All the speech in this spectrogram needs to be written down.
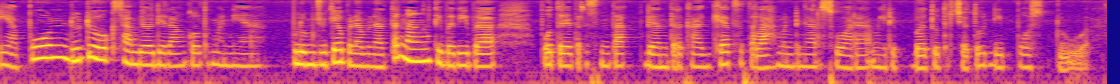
Ia pun duduk sambil dirangkul temannya. Belum juga benar-benar tenang, tiba-tiba Putri tersentak dan terkaget setelah mendengar suara mirip batu terjatuh di pos 2.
